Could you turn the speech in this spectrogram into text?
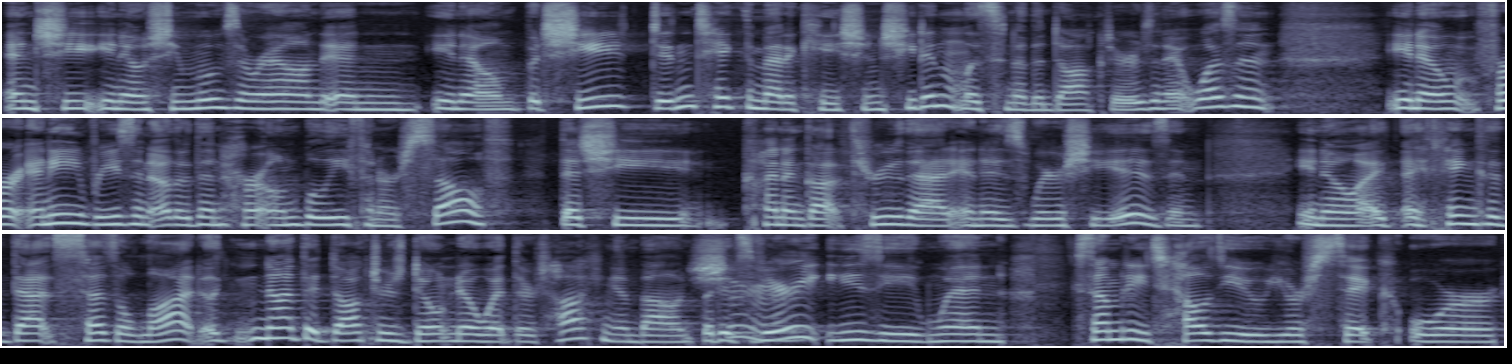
and she, you know, she moves around and, you know, but she didn't take the medication. She didn't listen to the doctors and it wasn't you know, for any reason other than her own belief in herself, that she kind of got through that and is where she is. And, you know, I, I think that that says a lot. Like, not that doctors don't know what they're talking about, but sure. it's very easy when somebody tells you you're sick or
